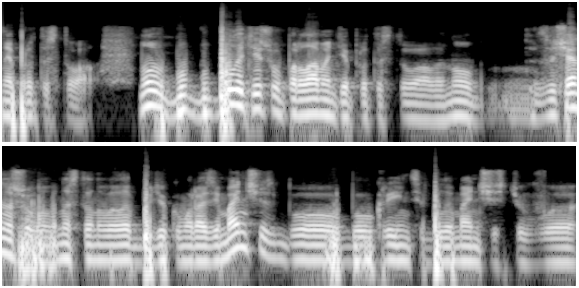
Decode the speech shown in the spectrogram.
Не протестували. Ну, бу- бу- були ті, що в парламенті протестували. Ну, звичайно, що вони становили в будь-якому разі меншість, бо, бо українці були меншістю в,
